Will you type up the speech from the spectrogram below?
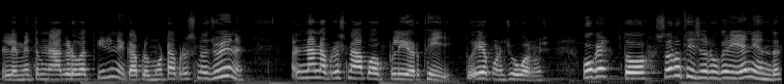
એટલે મેં તમને આગળ વાત કરી ને કે આપણે મોટા પ્રશ્ન જોઈએ ને, અને નાના પ્રશ્ન આપોઆપ ક્લિયર થઈ જાય, તો એ પણ જોવાનું છે. ઓકે તો શરૂથી શરૂ કરીએ એની અંદર.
